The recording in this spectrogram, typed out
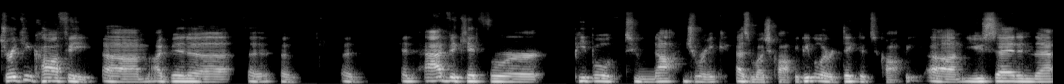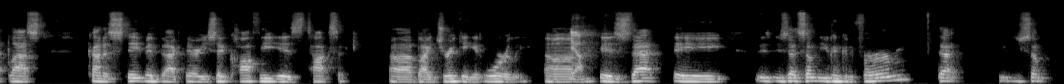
Drinking coffee, um, I've been a, a, a, a, an advocate for people to not drink as much coffee. People are addicted to coffee. Um, you said in that last kind of statement back there, you said coffee is toxic uh, by drinking it orally. Um, yeah. Is that a is that something you can confirm that some?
